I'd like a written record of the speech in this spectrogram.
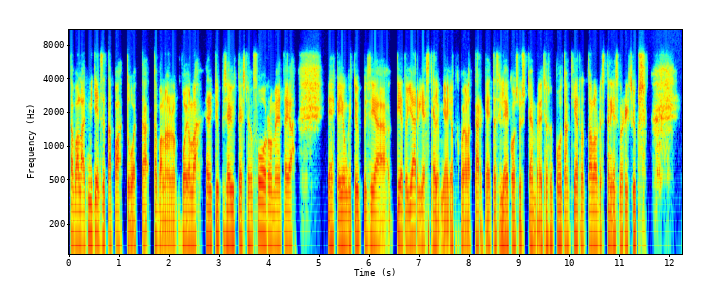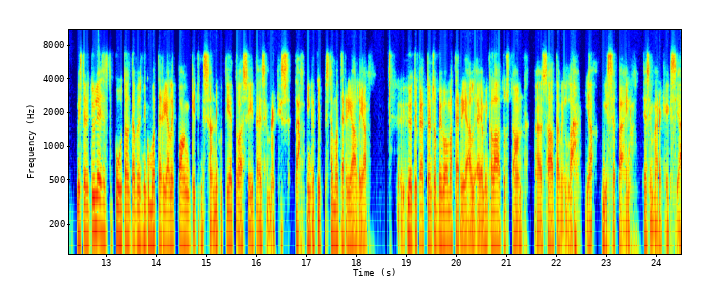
tavallaan, että miten se tapahtuu, että tavallaan voi olla erityyppisiä yhteistyöfoorumeita ja ehkä jonkin tyyppisiä tietojärjestelmiä, jotka voi olla tärkeitä sille ekosysteemille. Jos me puhutaan kiertotaloudesta, niin esimerkiksi yksi mistä nyt yleisesti puhutaan tämmöiset niin materiaalipankit, missä on niin kuin tietoa siitä esimerkiksi, että minkä tyyppistä materiaalia hyötykäyttöön sopivaa materiaalia ja minkä laatusta on saatavilla ja missä päin esimerkiksi. Ja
